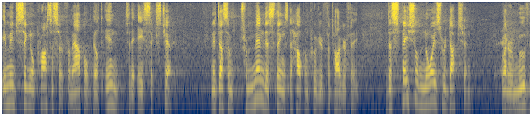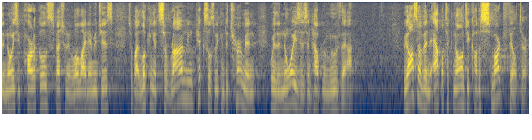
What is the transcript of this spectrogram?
image signal processor from Apple, built into the A6 chip. And it does some tremendous things to help improve your photography. It does spatial noise reduction. We want to remove the noisy particles, especially in low light images. So by looking at surrounding pixels, we can determine where the noise is and help remove that. We also have an Apple technology called a smart filter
